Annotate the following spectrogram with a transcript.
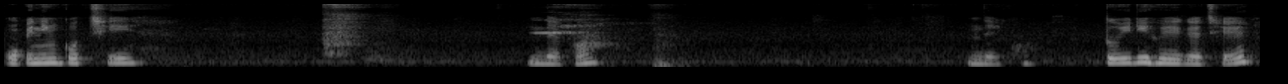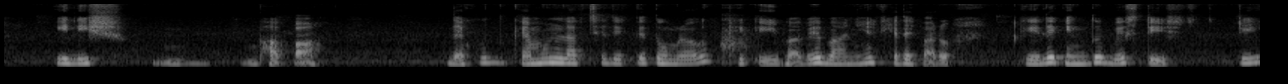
ওপেনিং করছি। দেখো। দেখো, তৈরি হয়ে গেছে ইলিশ ভাপা। দেখো কেমন লাগছে দেখতে, তোমরাও ঠিক এইভাবে বানিয়ে খেতে পারো। খেলে কিন্তু বেশ টেস্টি।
